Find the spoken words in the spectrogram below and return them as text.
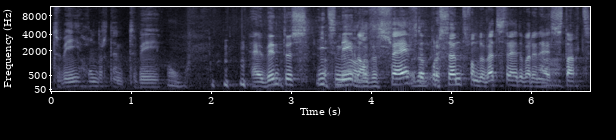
202. Oh. Hij wint dus iets meer Ja, dan dat is- 50% van de wedstrijden waarin hij start.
